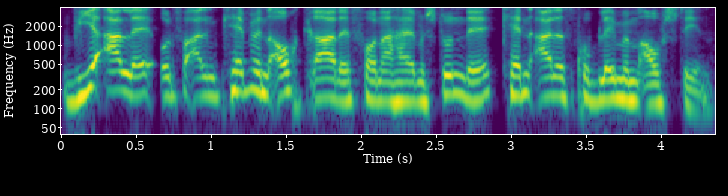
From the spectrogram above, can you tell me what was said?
Wir alle und vor allem Kevin auch gerade vor einer halben Stunde kennen alles Problem im Aufstehen.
